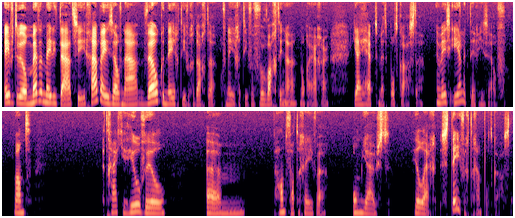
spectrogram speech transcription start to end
eventueel met een meditatie, ga bij jezelf na welke negatieve gedachten of negatieve verwachtingen, nog erger, jij hebt met podcasten. En wees eerlijk tegen jezelf. Want het gaat je heel veel um, handvatten geven om juist heel erg stevig te gaan podcasten.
